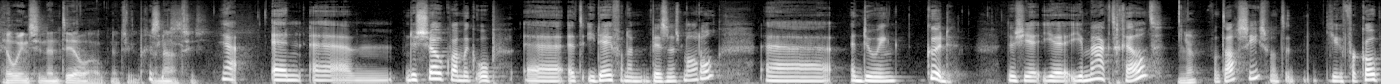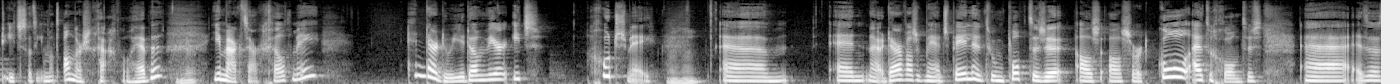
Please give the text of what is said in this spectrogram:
Heel incidenteel ook natuurlijk, Precies. donaties. Ja, en ehm, dus zo kwam ik op eh, het idee van een business model eh, en doing good. Dus je, je, je maakt geld, Ja. fantastisch, want je verkoopt iets dat iemand anders graag wil hebben. Ja. Je maakt daar geld mee en daar doe je dan weer iets goeds mee. Mhm. Ehm, en nou, daar was ik mee aan het spelen. En toen popte ze als, als soort kool uit de grond. Dus eh, het was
